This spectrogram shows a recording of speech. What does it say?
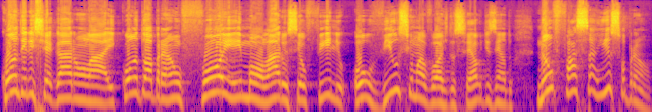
quando eles chegaram lá e quando Abraão foi imolar o seu filho, ouviu-se uma voz do céu dizendo: Não faça isso, Abraão.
